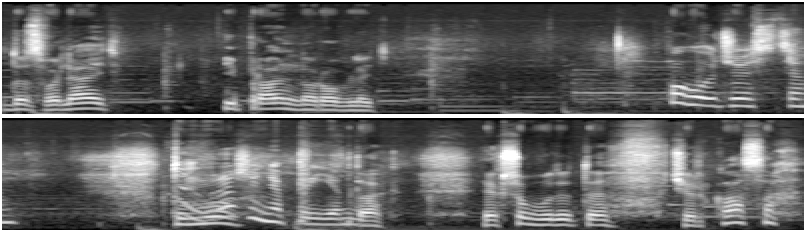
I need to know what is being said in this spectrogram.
дозволяють і правильно роблять. Погоджуюсь з цим. Тому враження приємне. так, якщо будете в Черкасах,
